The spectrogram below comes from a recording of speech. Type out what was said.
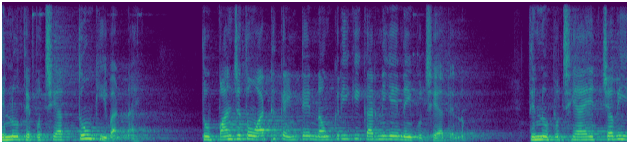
ਤੈਨੂੰ ਤੇ ਪੁੱਛਿਆ, ਤੂੰ ਕੀ ਬਣਨਾ ਹੈ ਤੂੰ 5 ਤੋਂ 8 ਘੰਟੇ ਨੌਕਰੀ ਕੀ ਕਰਨੀ ਹੈ ਨਹੀਂ ਪੁੱਛਿਆ ਤੈਨੂੰ। ਤੈਨੂੰ ਪੁੱਛਿਆ ਏ 24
